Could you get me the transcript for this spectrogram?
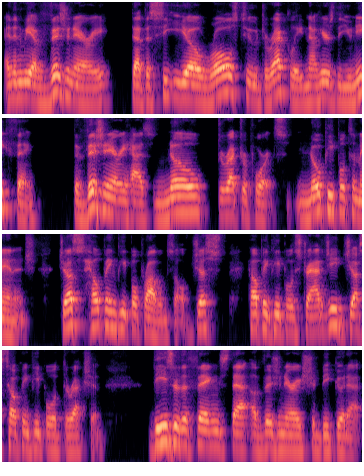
And then we have visionary that the CEO rolls to directly. Now, here's the unique thing the visionary has no direct reports, no people to manage, just helping people problem solve, just helping people with strategy, just helping people with direction. These are the things that a visionary should be good at,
